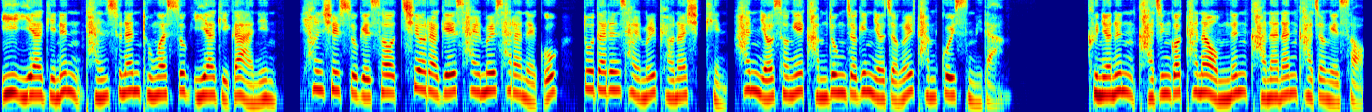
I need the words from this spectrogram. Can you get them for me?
이 이야기는 단순한 동화 속 이야기가 아닌 현실 속에서 치열하게 삶을 살아내고 또 다른 삶을 변화시킨 한 여성의 감동적인 여정을 담고 있습니다. 그녀는 가진 것 하나 없는 가난한 가정에서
